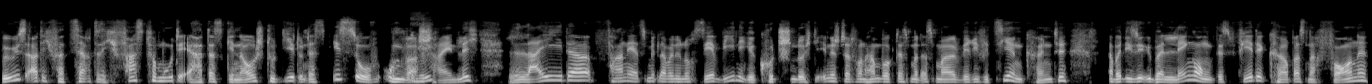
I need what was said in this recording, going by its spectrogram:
bösartig verzerrt, dass ich fast vermute, er hat das genau studiert und das ist so unwahrscheinlich. Mhm. Leider fahren jetzt mittlerweile noch sehr wenige Kutschen durch die Innenstadt von Hamburg, dass man das mal verifizieren könnte. Aber diese Überlängung des Pferdekörpers nach vorne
